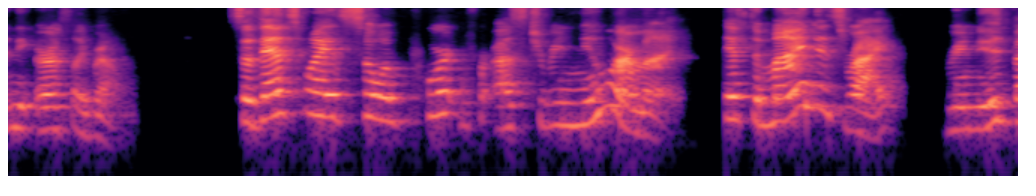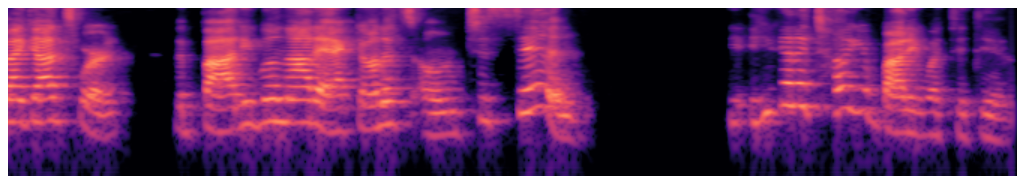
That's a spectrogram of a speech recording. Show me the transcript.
in the earthly realm. So that's why it's so important for us to renew our mind. If the mind is right, renewed by God's word, the body will not act on its own to sin. You, got to tell your body what to do.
